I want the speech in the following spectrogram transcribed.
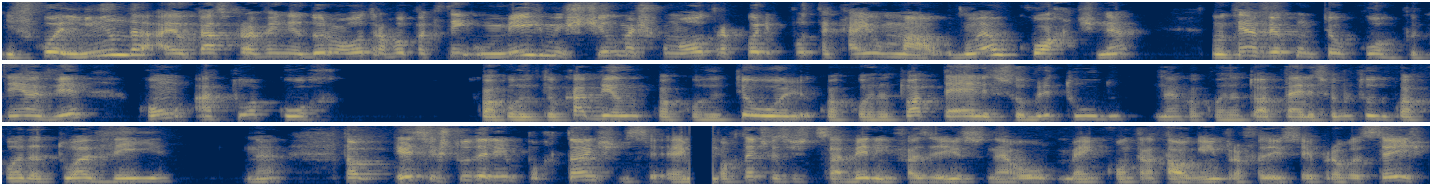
e ficou linda, aí eu peço para a vendedora uma outra roupa que tem o mesmo estilo, mas com uma outra cor e, puta, caiu mal. Não é o corte, né? Não tem a ver com o teu corpo, tem a ver com a tua cor. Com a cor do teu cabelo, com a cor do teu olho, com a cor da tua pele, sobretudo, né? com a cor da tua pele, sobretudo, com a cor da tua veia. Né? Então, esse estudo é importante, é importante vocês saberem fazer isso, né? ou bem, contratar alguém para fazer isso aí para vocês,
